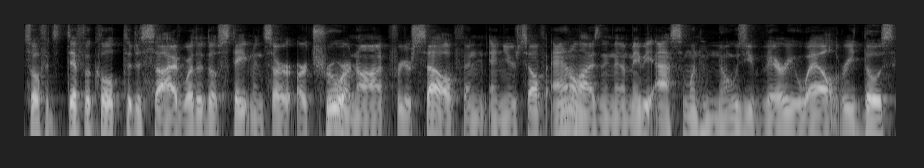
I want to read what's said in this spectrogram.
So if it's difficult to decide whether those statements are, are true or not for yourself and, and you're analyzing them, maybe ask someone who knows you very well. Read those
